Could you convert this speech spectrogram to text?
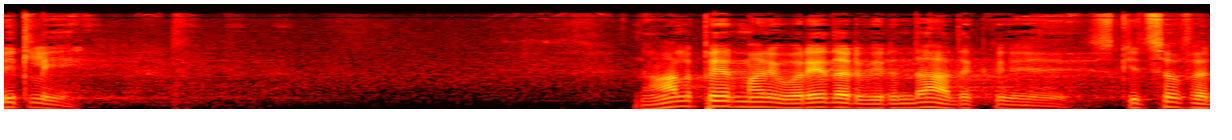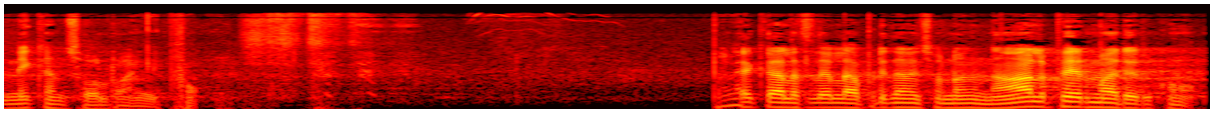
வீட்லேயே நாலு பேர் மாதிரி ஒரே தடவை இருந்தால் அதுக்கு ஸ்கிட்ஸோஃபெர்னிக்னு சொல்கிறாங்க இப்போ. பழைய காலத்துல எல்லாம் அப்படி தானே சொன்னாங்க நாலு பேர் மாதிரி இருக்கணும்.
